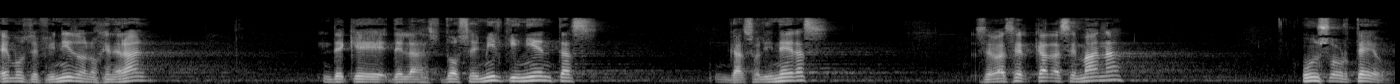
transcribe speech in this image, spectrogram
hemos definido en lo general de que de las 12.500 gasolineras se va a hacer cada semana un sorteo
